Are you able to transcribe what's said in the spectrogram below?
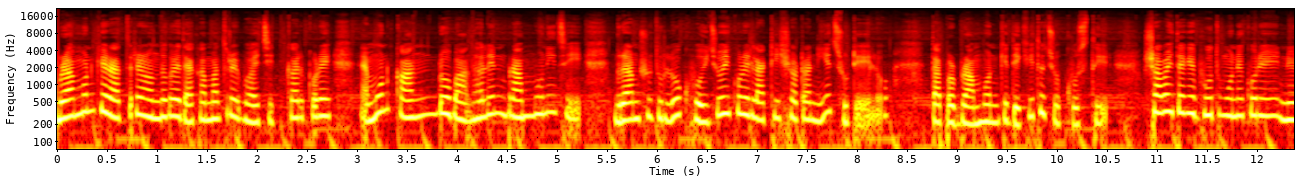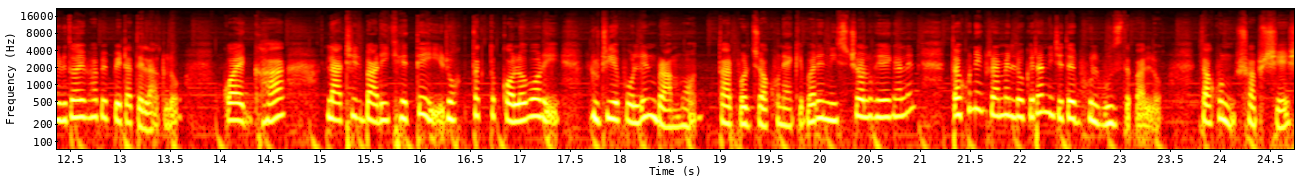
ব্রাহ্মণকে রাত্রের অন্ধকারে দেখা মাত্রই ভয় চিৎকার করে এমন কাণ্ড বাঁধালেন ব্রাহ্মণী যে গ্রাম শুধু লোক হইচই করে লাঠি শটা নিয়ে ছুটে এলো। তারপর ব্রাহ্মণকে দেখেই তো চক্ষু স্থির। সবাই তাকে ভূত মনে করে নির্দয়ভাবে পেটাতে লাগল। কয়েক ঘা লাঠির বাড়ি খেতেই রক্তাক্ত কলবরে লুটিয়ে পড়লেন ব্রাহ্মণ। তারপর যখন একেবারে নিশ্চল হয়ে গেলেন, তখনই গ্রামের লোকেরা নিজেদের ভুল বুঝতে পারল। তখন সব শেষ।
